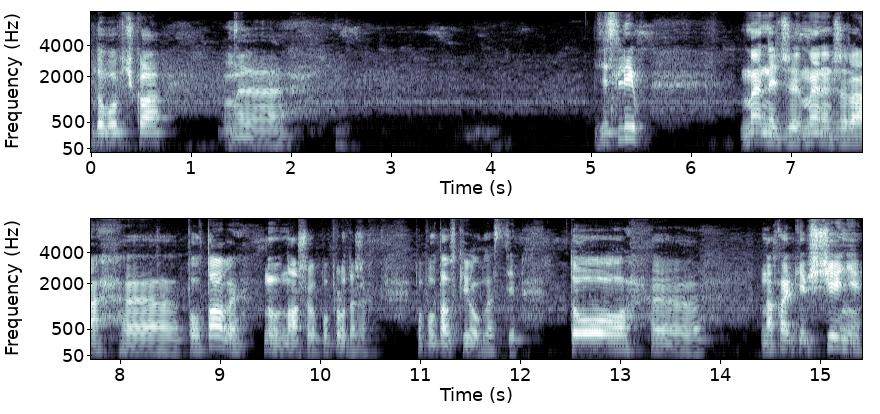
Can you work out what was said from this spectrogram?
до вовчка. Е, Зі слів менеджера Полтави, ну, нашого по продажах по Полтавській області, то на Харківщині,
